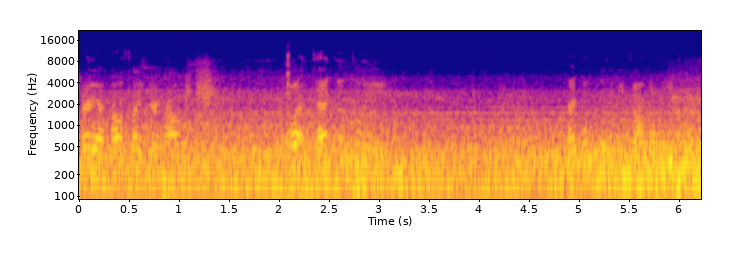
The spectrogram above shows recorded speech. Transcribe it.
train outside your house. But Technically, technically he's on the weekend.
